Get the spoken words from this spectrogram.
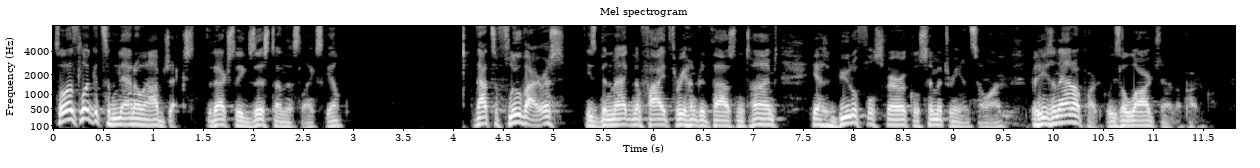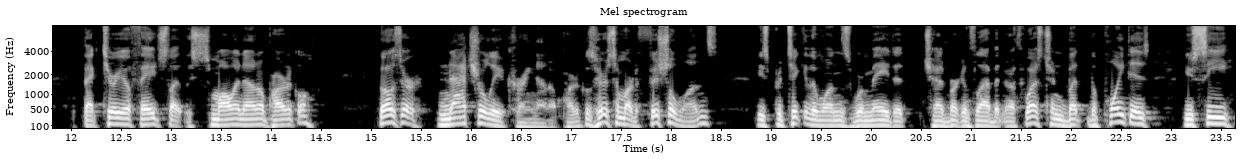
So let's look at some nano objects that actually exist on this length scale. That's a flu virus. He's been magnified 300,000 times. He has beautiful spherical symmetry and so on. But he's a nanoparticle. He's a large nanoparticle. Bacteriophage, slightly smaller nanoparticle. Those are naturally occurring nanoparticles. Here's some artificial ones. These particular ones were made at Chad Mirkin's lab at Northwestern. But the point is, you see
